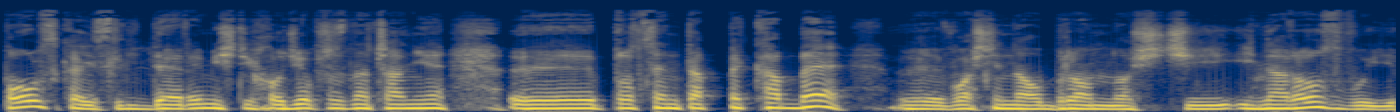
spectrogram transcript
Polska jest liderem, jeśli chodzi o przeznaczanie procenta PKB właśnie na obronność i, na rozwój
